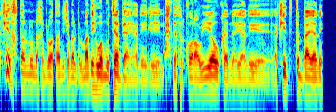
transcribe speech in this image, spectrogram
أكيد اختار الناخب الوطني جمال بالماضي هو متابع يعني للأحداث الكروية وكان يعني أكيد تبع يعني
